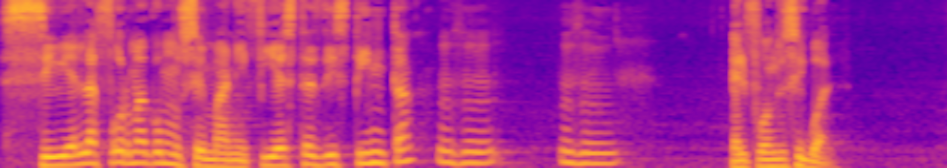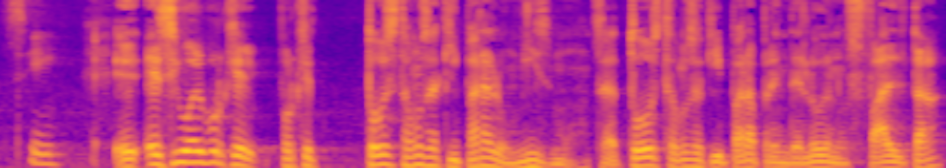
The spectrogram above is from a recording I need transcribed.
si bien la forma como se manifiesta es distinta, el fondo es igual. Sí. E, es, igual porque, porque todos estamos aquí para lo mismo. O sea, todos estamos aquí para aprender lo que nos falta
